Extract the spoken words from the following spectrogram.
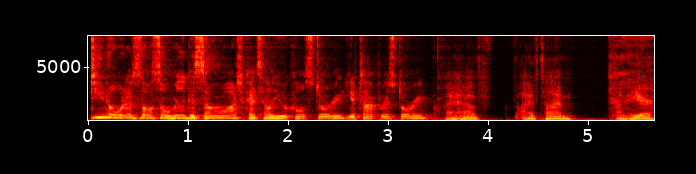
Do you know what is also a really good summer watch? Can I tell you a cool story? Do you have time for a story? I have I have time. I'm here.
